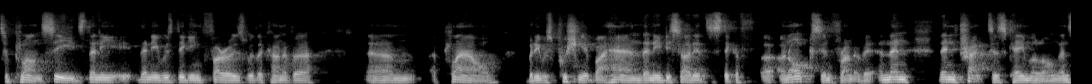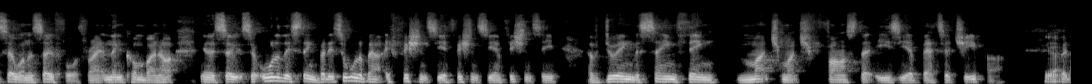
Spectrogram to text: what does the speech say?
to plant seeds. Then he, then he was digging furrows with a kind of a, um, a plow, but he was pushing it by hand. Then he decided to stick a, an ox in front of it, and then then tractors came along, and so on and so forth, right? And then combine, you know, so so all of this thing, but it's all about efficiency, efficiency, efficiency of doing the same thing much much faster, easier, better, cheaper. Yeah. But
